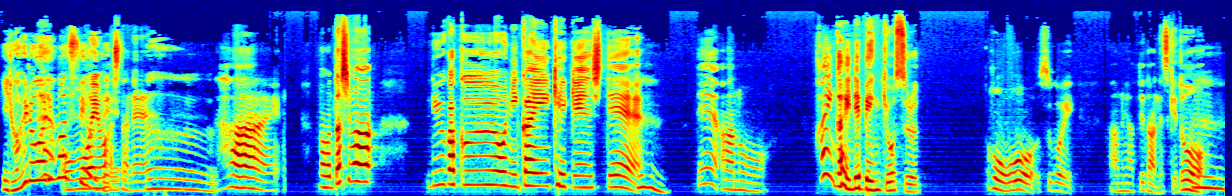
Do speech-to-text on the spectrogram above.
いろいろありますよね。思いましたねうん。はい。まあ、私は留学を2回経験して、うんで、あの、海外で勉強する方をすごい、あの、やってたんですけど、うん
